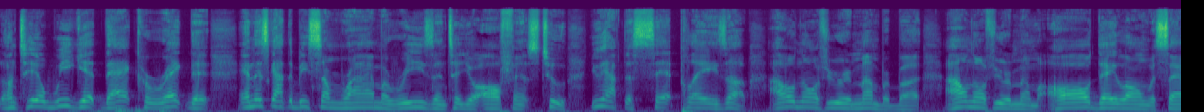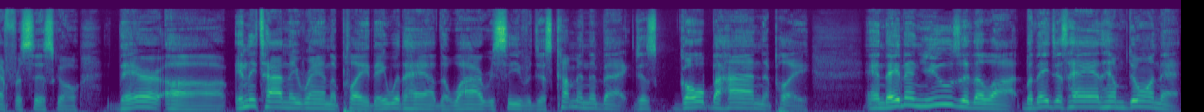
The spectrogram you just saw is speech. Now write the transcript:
until we get that corrected, and it's got to be some rhyme or reason to your offense, too. You have to set plays up. I don't know if you remember, but I don't know if you remember all day long with San Francisco, their uh anytime they ran the play, they would have the wide receiver just come in the back, just go behind the play. And they didn't use it a lot, but they just had him doing that.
